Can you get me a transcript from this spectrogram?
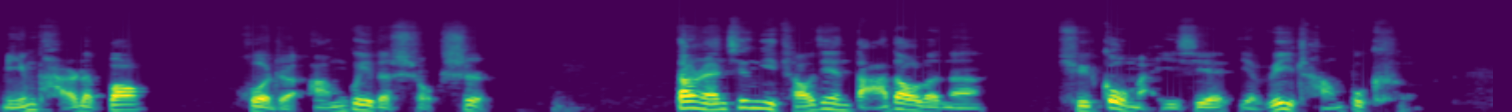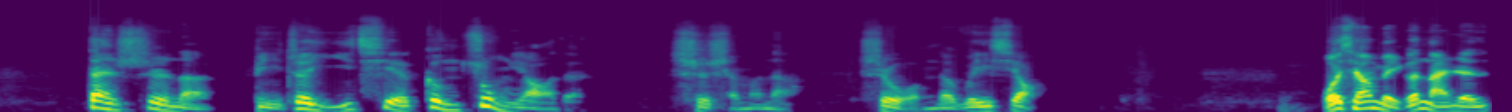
名牌的包或者昂贵的首饰。当然，经济条件达到了呢，去购买一些也未尝不可。但是呢，比这一切更重要的是什么呢？是我们的微笑。我想每个男人。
